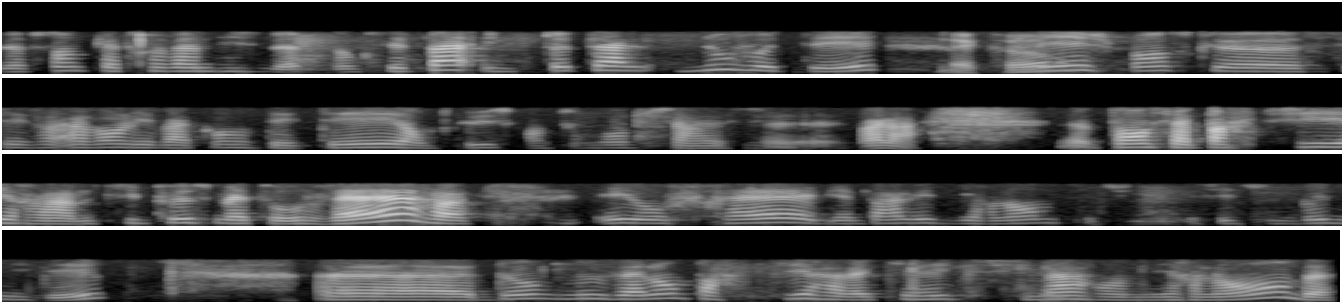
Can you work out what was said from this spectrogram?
1999. Donc c'est pas une totale nouveauté, D'accord. mais je pense que c'est avant les vacances d'été, en plus, quand tout le monde ça- se- voilà, euh, pense à partir un petit peu se mettre au vert et au frais, eh bien parler d'Irlande, c'est une, c'est une bonne idée. Euh, donc nous allons partir avec Eric Simard en Irlande.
